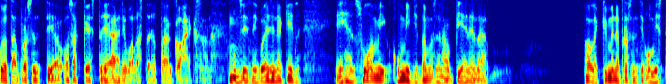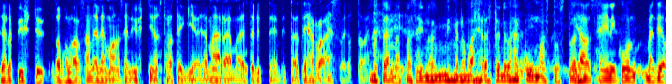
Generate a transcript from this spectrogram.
jotain prosenttia osakkeista ja äänivallasta jotain kahdeksan. Hmm. Mutta siis niin kuin ensinnäkin eihän Suomi kumminkin tämmöisenä pienenä alle 10 prosentin omistajana pysty tavallaan sanelemaan sen yhtiön strategiaa ja määräämään, että nyt teidän pitää tehdä raahessa jotain. No tämäpä siinä on nimenomaan herättänyt vähän kummastusta. Ja se ei niin kuin, mä en tiedä,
